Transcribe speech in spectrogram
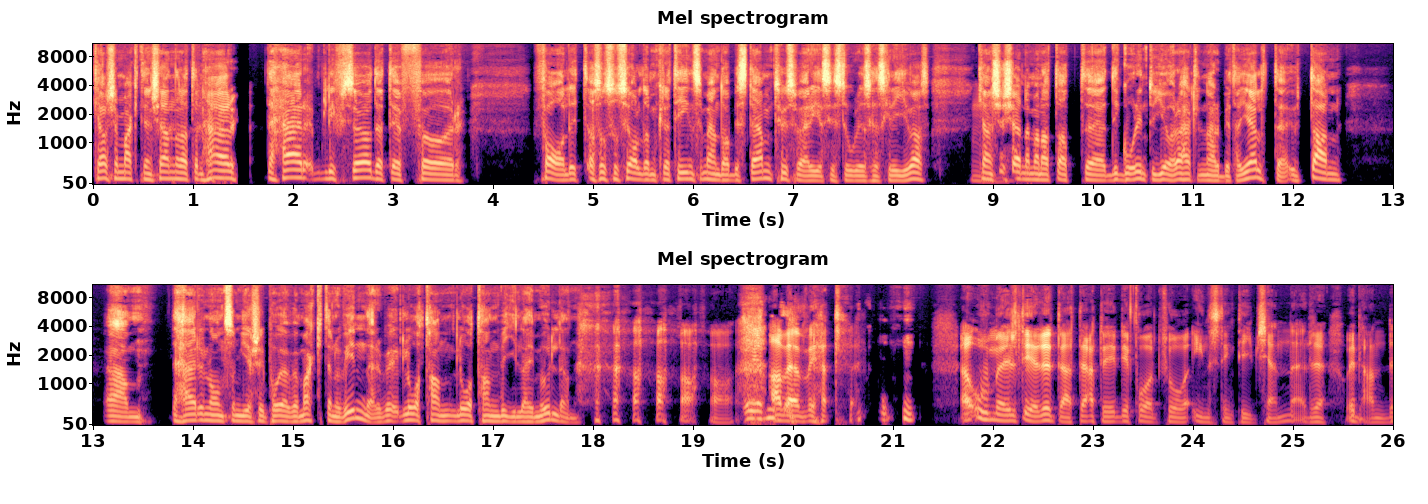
Kanske makten känner att den här, det här livsödet är för farligt. Alltså socialdemokratin som ändå har bestämt hur Sveriges historia ska skrivas. Mm. Kanske känner man att, att eh, det går inte att göra här till en arbetarhjälte utan um, det här är någon som ger sig på övermakten och vinner. Låt han, låt han vila i mullen. ja, vem vet. Ja, omöjligt är det inte att, att det, det folk så instinktivt känner och ibland,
